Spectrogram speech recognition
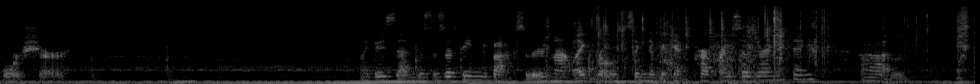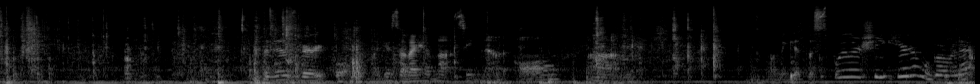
for sure. Like I said, this is a themed box, so there's not like real significant preferences or anything. Um, it is very cool. Like I said, I have not seen that at all. Um, let me get the spoiler sheet here. We'll go over that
